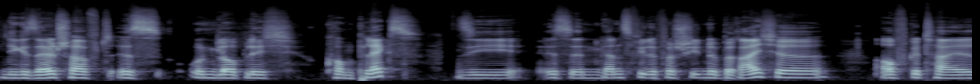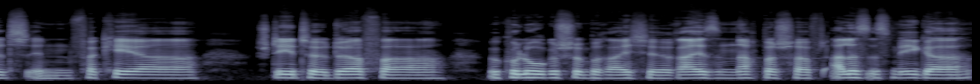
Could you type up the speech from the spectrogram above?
die Gesellschaft ist unglaublich komplex. Sie ist in ganz viele verschiedene Bereiche aufgeteilt in Verkehr, Städte, Dörfer, ökologische Bereiche, Reisen, Nachbarschaft. Alles ist mega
